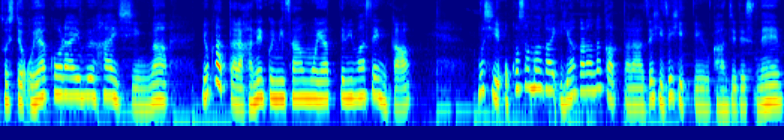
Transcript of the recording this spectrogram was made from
そして親子ライブ配信はよかったら羽組さんもやってみませんか？もしお子様が嫌がらなかったらぜひぜひっていう感じですね。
